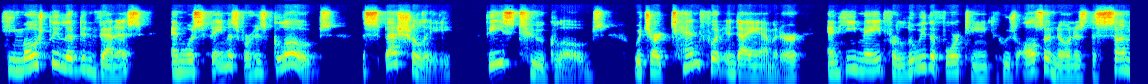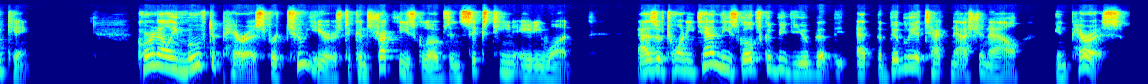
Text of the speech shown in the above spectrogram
He mostly lived in Venice and was famous for his globes, especially these two globes, which are 10 foot in diameter, and he made for Louis XIV, who's also known as the Sun King. Coronelli moved to Paris for two years to construct these globes in 1681. As of 2010, these globes could be viewed at the, at the Bibliothèque Nationale in Paris.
